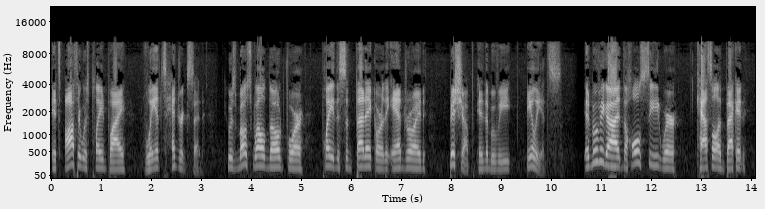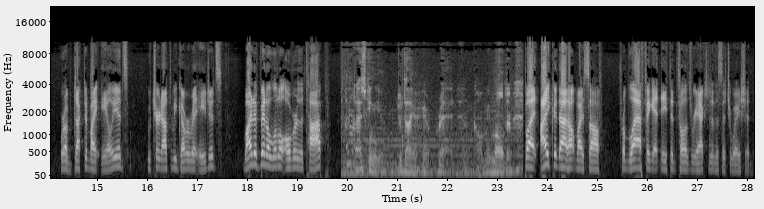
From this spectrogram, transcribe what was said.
Its author was played by Lance Hendrickson, who is most well known for playing the synthetic or the android Bishop in the movie Aliens. And moving on, the whole scene where Castle and Beckett were abducted by aliens who turned out to be government agents might have been a little over the top, I'm not asking you to dye your hair red and call me Mulder. but I could not help myself from laughing at Nathan Fillion's reaction to the situation.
